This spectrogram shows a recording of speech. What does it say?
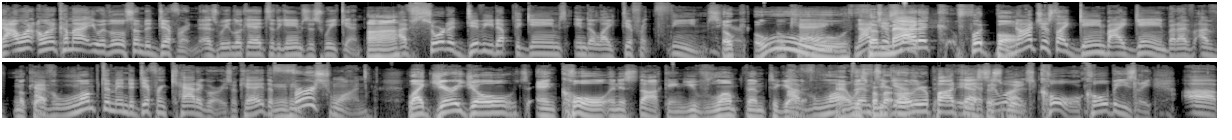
Now I want I want to come at you with a little something different as we look ahead to the games this weekend. Uh-huh. I've sort of divvied up the games into like different themes here. Okay. Ooh, okay? Not just like- thematic football. Not just like game by game, but I've I've Okay. I've lumped them into different categories. Okay, the Mm-hmm. first one like Jerry Jones and Cole in his stocking, you've lumped them together. I've lumped them together. that was them from together. an earlier podcast yes, this it was. week. Cole, Cole Beasley. Uh,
